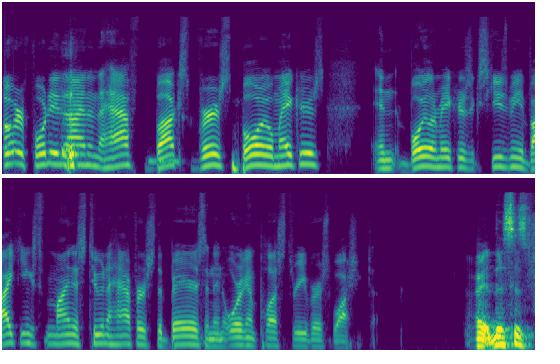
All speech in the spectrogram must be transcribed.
over 49 and a half Bucks versus Boilermakers and Boilermakers. Excuse me, Vikings minus two and a half versus the Bears, and then Oregon plus three versus Washington. All right, this is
